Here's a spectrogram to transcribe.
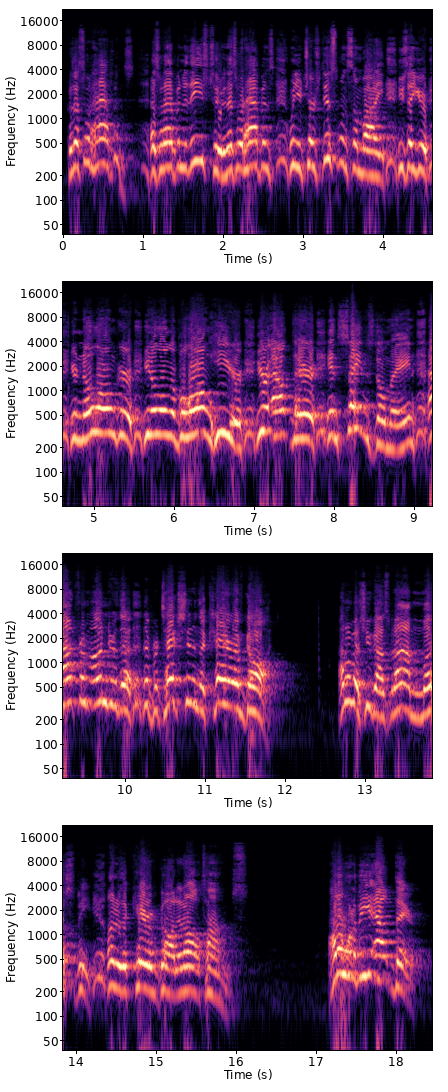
Because that's what happens. That's what happened to these two. And that's what happens when you church discipline somebody. You say you're, you're no longer, you no longer belong here. You're out there in Satan's domain, out from under the, the protection and the care of God. I don't know about you guys, but I must be under the care of God at all times. I don't want to be out there.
